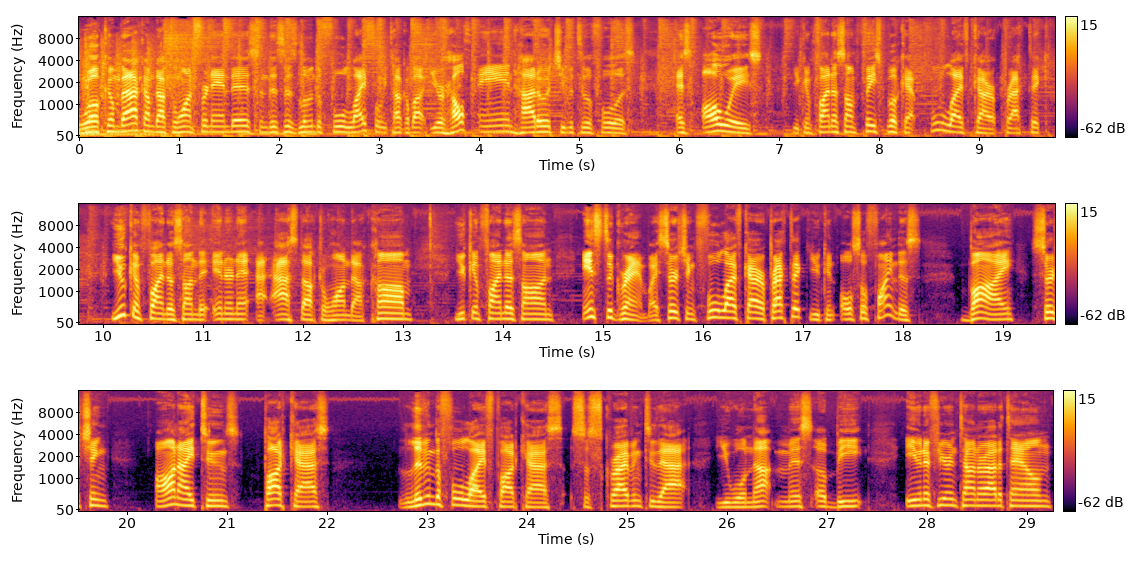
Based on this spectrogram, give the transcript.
Welcome back. I'm Dr. Juan Fernandez, and this is Living the Full Life, where we talk about your health and how to achieve it to the fullest. As always, you can find us on Facebook at Full Life Chiropractic. You can find us on the internet at AskDrJuan.com. You can find us on Instagram by searching Full Life Chiropractic. You can also find us by searching on iTunes podcast, Living the Full Life podcast, subscribing to that. You will not miss a beat. Even if you're in town or out of town,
